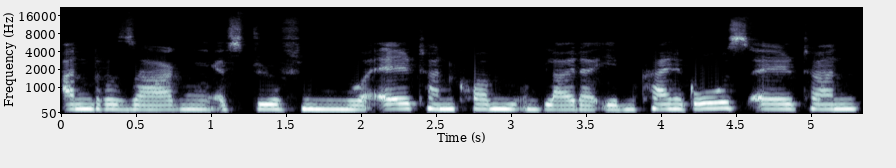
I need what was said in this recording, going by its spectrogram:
Andere sagen, es dürfen nur Eltern kommen und leider eben keine Großeltern.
